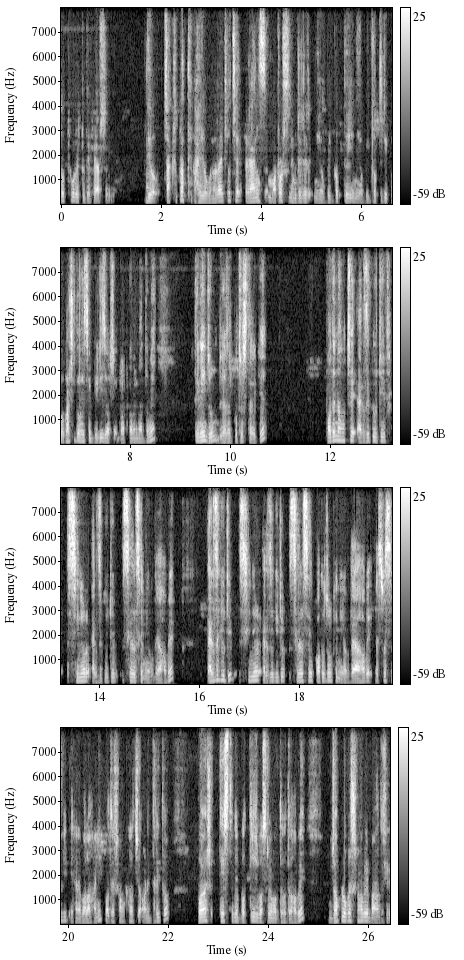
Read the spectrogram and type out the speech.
তথ্যগুলো একটু দেখে আসি। প্রিয় চাকরিপ্রার্থী ভাই ও বোনেরা, এটি হচ্ছে র্যাঙ্কস মোটরস লিমিটেডের নিয়োগ বিজ্ঞপ্তি। নিয়োগ বিজ্ঞপ্তিটি প্রকাশিত হয়েছে বিডি জবস ডট কম এর মাধ্যমে তিনই জুন দুই তারিখে। পদের নাম হচ্ছে এক্সিকিউটিভ সিনিয়র এক্সিকিউটিভ সেলসে নিয়োগ দেওয়া হবে। এক্সিকিউটিভ সিনিয়র এক্সিকিউটিভ সেলসে কতজনকে নিয়োগ দেওয়া হবে স্পেসিফিক এখানে বলা হয়নি। পদের সংখ্যা হচ্ছে অনির্ধারিত। বয়স তেইশ থেকে বত্রিশ বছরের মধ্যে হতে হবে। জব লোকেশন হবে বাংলাদেশের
